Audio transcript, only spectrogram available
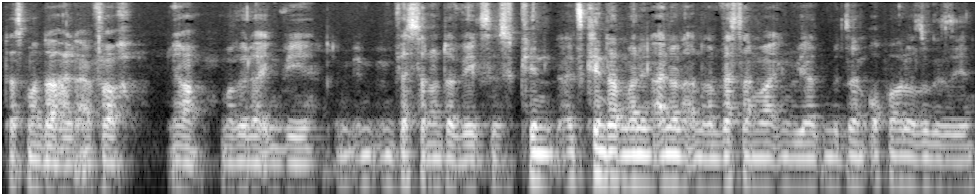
dass man da halt einfach, ja, man will da irgendwie im, im Western unterwegs ist. Kind, als Kind hat man den einen oder anderen Western mal irgendwie halt mit seinem Opa oder so gesehen.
